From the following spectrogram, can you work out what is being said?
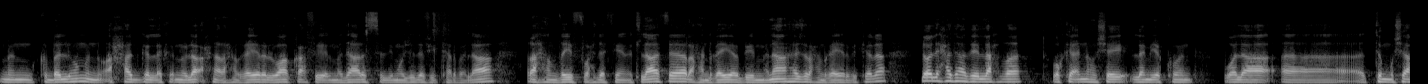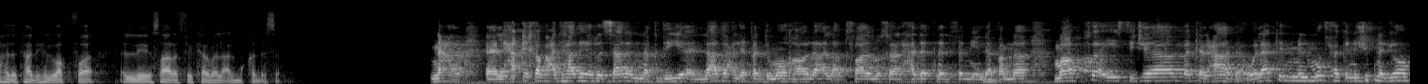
من قبلهم إنه أحد قال لك إنه لا إحنا راح نغير الواقع في المدارس اللي موجودة في كربلاء. راح نضيف وحدة اثنين ثلاثة راح نغير بالمناهج راح نغير بكذا لو لحد هذه اللحظة وكأنه شيء لم يكن ولا آه، تم مشاهدة هذه الوقفة اللي صارت في كربلاء المقدسة. نعم. الحقيقة بعد هذه الرسالة النقدية اللاذعة اللي قدموها هؤلاء الأطفال من خلال حدثنا الفني اللي قمناه. ما بقى أي استجابة كالعادة. ولكن من المضحك أنه شفنا اليوم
